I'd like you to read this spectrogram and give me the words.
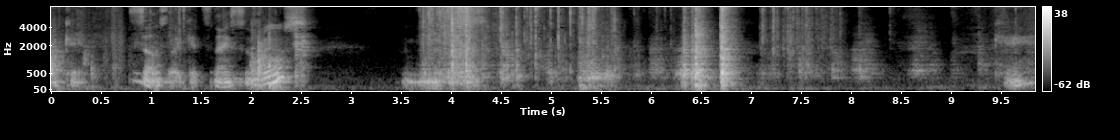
Okay, sounds like it's nice and loose. Okay.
